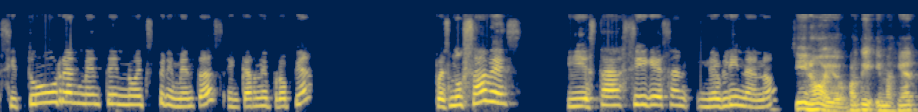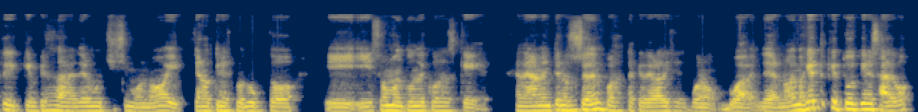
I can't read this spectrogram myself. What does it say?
Si tú realmente no experimentas en carne propia, pues no sabes y está, sigue esa neblina, ¿no? Sí, no, y aparte, imagínate que empiezas a vender muchísimo, ¿no? Y ya no tienes producto y, y son un montón de cosas que generalmente no suceden, pues hasta que de verdad dices, bueno, voy a vender, ¿no? Imagínate que tú tienes algo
